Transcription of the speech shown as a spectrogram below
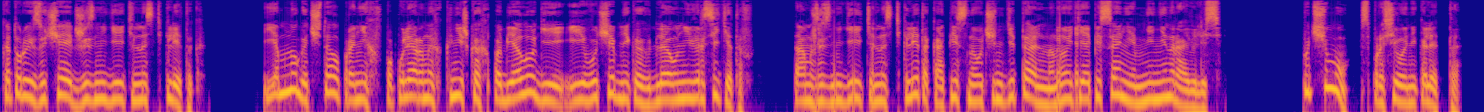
который изучает жизнедеятельность клеток. Я много читал про них в популярных книжках по биологии и в учебниках для университетов. Там жизнедеятельность клеток описана очень детально, но эти описания мне не нравились. «Почему?» — спросила Николетта.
